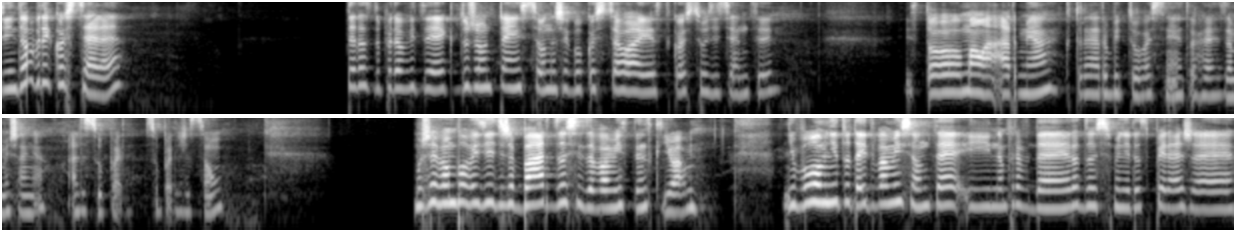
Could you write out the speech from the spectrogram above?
Dzień dobry, kościele. Teraz dopiero widzę, jak dużą częścią naszego kościoła jest kościół dziecięcy. Jest to mała armia, która robi tu właśnie trochę zamieszania, ale super, super, że są. Muszę Wam powiedzieć, że bardzo się za Wami stęskniłam. Nie było mnie tutaj dwa miesiące i naprawdę radość mnie rozpiera, że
